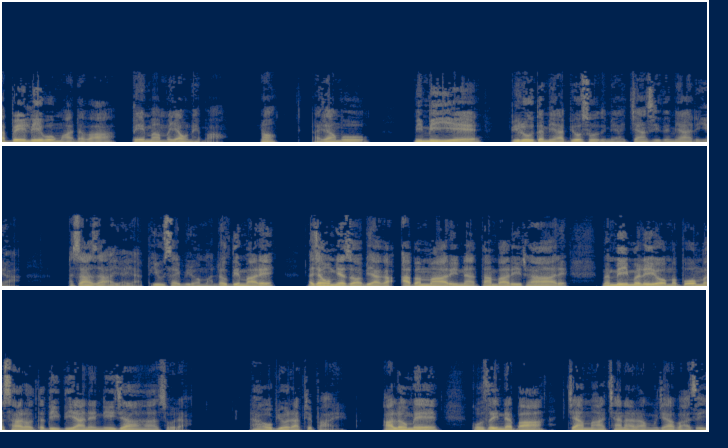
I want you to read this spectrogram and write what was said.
အပေလေးပုံမှာတပါဘဲမှမရောက်နိုင်ပါဘူးเนาะဒါကြောင့်မို့မိမိရဲ့ပြုလုပ်သမျှပြောဆိုသမျှကြံစီသမျှတွေဟာအစအစအရာရာဂရုစိုက်ပြီးတော့မှလုပ်တင်ပါတယ်ဒါကြောင့်မြတ်စွာဘုရားကအပမာရိနာတံပါရိထားတဲ့မမေ့မလျော့မပေါ်မဆာတော့တတိတရားနဲ့နေကြဆိုတာဒါကိုပြောတာဖြစ်ပါတယ်အားလုံးပဲကိုယ်စိတ်နှစ်ပါးကျမ်းမာချမ်းသာတော်မူကြပါစေ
